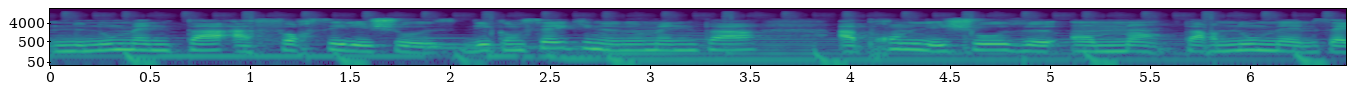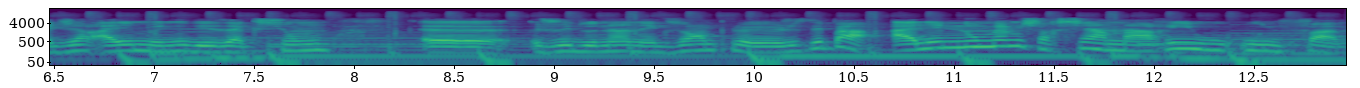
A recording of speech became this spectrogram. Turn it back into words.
ne nous mènent pas à forcer les choses. Des conseils qui ne nous mènent pas à prendre les choses en main par nous-mêmes, c'est-à-dire aller mener des actions. je vais donner un exemple, je ne sais pas, aller nous-mêmes chercher un mari ou une femme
